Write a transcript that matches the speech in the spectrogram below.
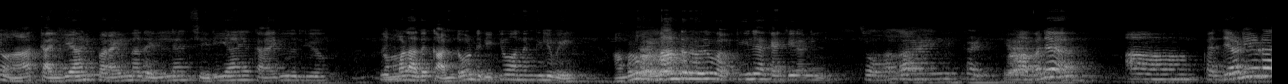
അയ്യോ ആ കല്യാണി പറയുന്നതെല്ലാം ശരിയായ കാര്യമല്ലയോ? നമ്മളത് കണ്ടോണ്ടിരിക്കുവാണെങ്കിലുവേ അവൾ ഒന്നാന്തരം ഒരു വക്കീലാ കല്യാണി. അവന് കല്യാണിയുടെ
